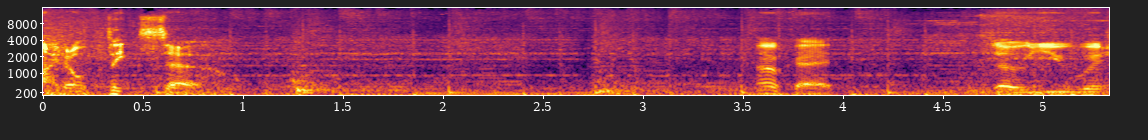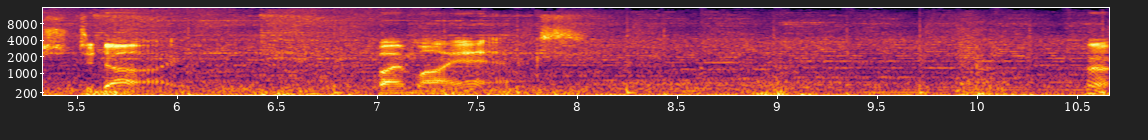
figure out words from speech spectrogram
I don't think so. Okay. So you wish to die by my axe? Huh.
